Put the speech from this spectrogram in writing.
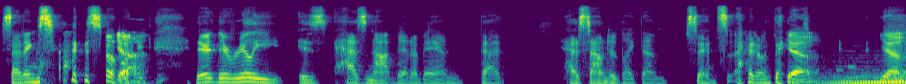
settings. so yeah. like there there really is has not been a band that has sounded like them since. I don't think. Yeah. Yeah.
